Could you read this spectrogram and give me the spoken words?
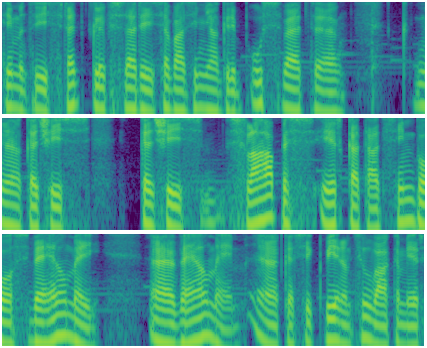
Timotijs Redklifs arī savā ziņā grib uzsvērt, ka šīs, ka šīs slāpes ir kā tāds simbols vēlmei, vēlmēm, eh, kas ikvienam cilvēkam ir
